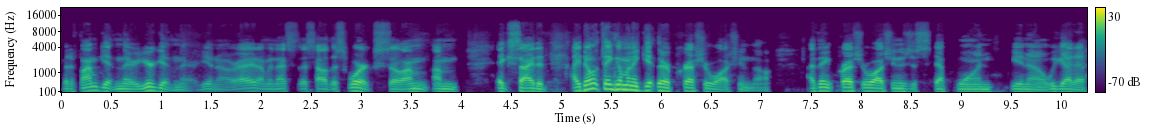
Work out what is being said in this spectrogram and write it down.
but if I'm getting there, you're getting there. You know, right? I mean, that's that's how this works. So I'm I'm excited. I don't think I'm going to get there pressure washing though. I think pressure washing is just step one. You know, we gotta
